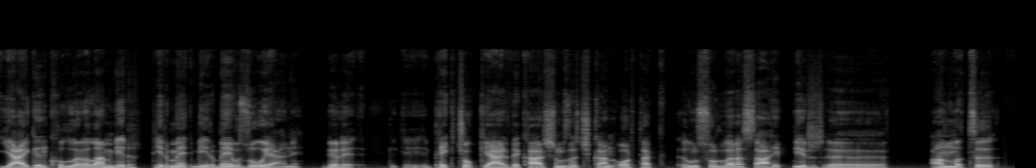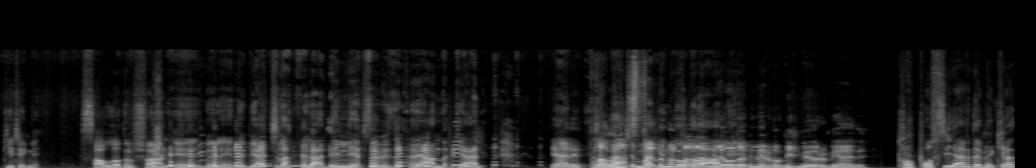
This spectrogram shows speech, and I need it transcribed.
yaygın kullanılan bir bir me- bir mevzu yani. Böyle e, pek çok yerde karşımıza çıkan ortak unsurlara sahip bir e, anlatı birimi. Salladım şu an e, böyle edebiyatçılar falan dinliyorsa bize yandık yani. Yani tam tanımı falan bile abi. olabilir mi bilmiyorum yani. Topos yer demek lan.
